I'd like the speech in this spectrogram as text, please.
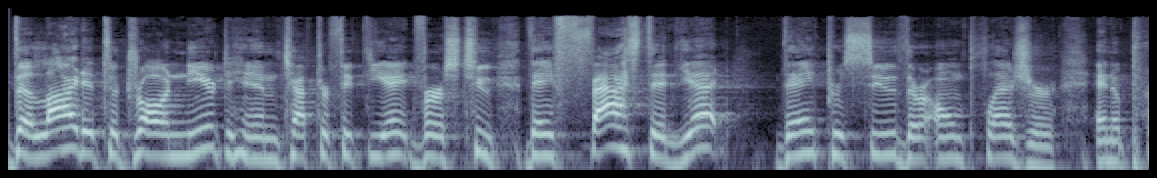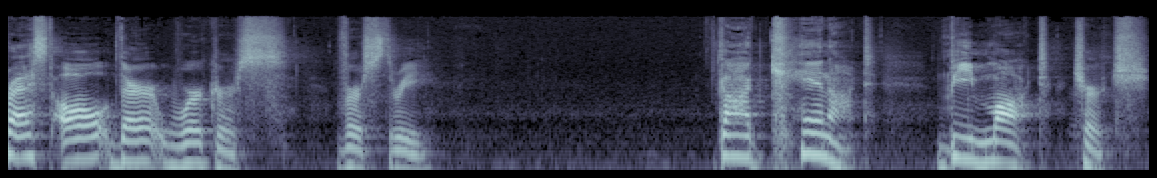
delighted to draw near to him, chapter 58, verse 2. They fasted, yet they pursued their own pleasure and oppressed all their workers. Verse 3. God cannot be mocked, church.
